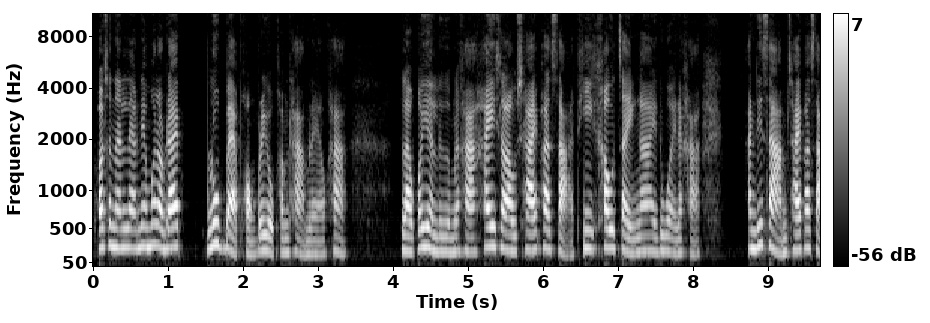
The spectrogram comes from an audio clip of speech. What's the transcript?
เพราะฉะนั้นแล้วเนี่ยเมื่อเราได้รูปแบบของประโยคคำถามแล้วค่ะเราก็อย่าลืมนะคะ ให้เราใช้ภาษาที่เข้าใจง่ายด้วยนะคะ อันที่ 3 ใช้ภาษา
